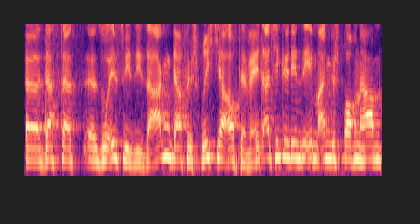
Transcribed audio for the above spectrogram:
äh, dass das äh, so ist, wie Sie sagen. Dafür spricht ja auch der Weltartikel, den Sie eben angesprochen haben.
